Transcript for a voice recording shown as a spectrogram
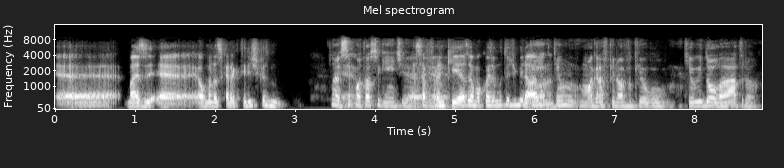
É, mas é, é uma das características não, você é, contar o seguinte. Essa é, franqueza é uma coisa muito admirável. Tem, né? tem uma graphic novel que eu, que eu idolatro,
